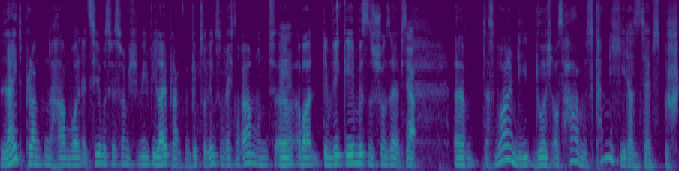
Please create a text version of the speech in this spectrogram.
Leitplanken haben wollen. Erziehung ist wissen wir, wie viele Leitplanken gibt so links und rechts einen Rahmen und äh, Mhm. aber den Weg gehen müssen sie schon selbst. Ja. Ähm, das wollen die durchaus haben. Es kann nicht jeder selbstbest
